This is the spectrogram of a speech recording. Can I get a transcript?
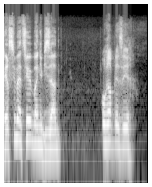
Merci Mathieu, bon épisode. Au grand plaisir.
